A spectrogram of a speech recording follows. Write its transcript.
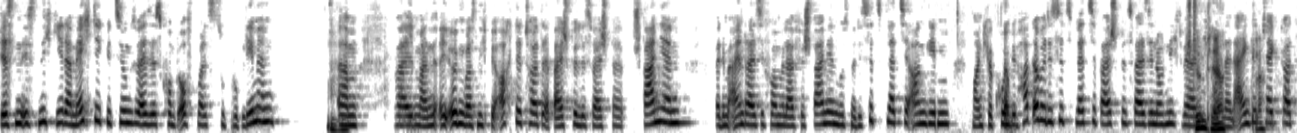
Dessen ist nicht jeder mächtig, beziehungsweise es kommt oftmals zu Problemen, mhm. ähm, weil man irgendwas nicht beachtet hat. Beispiel ist Beispiel Spanien. Bei dem Einreiseformular für Spanien muss man die Sitzplätze angeben. Mancher Kunde ja. hat aber die Sitzplätze beispielsweise noch nicht, wer Stimmt, nicht online ja. eingecheckt Klar. hat,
